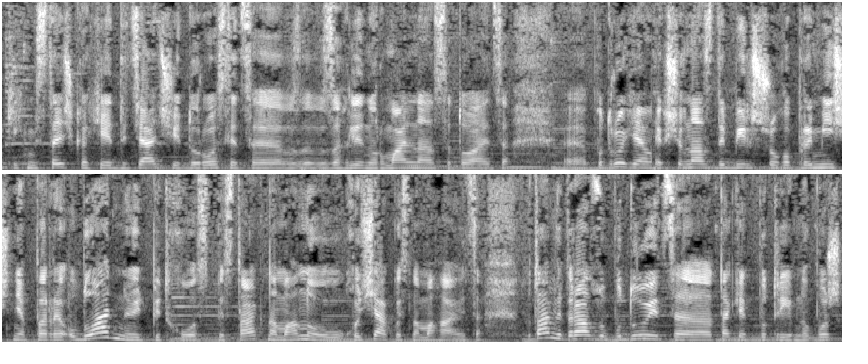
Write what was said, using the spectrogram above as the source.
маленьких містечках є дитячі, і дорослі. Це взагалі нормальна ситуація. Е, По-друге, якщо в нас здебільшого приміщення переобладнують під хоспіс, так ну, хоч якось намагаються, то там відразу будується так, як потрібно. Бо ж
